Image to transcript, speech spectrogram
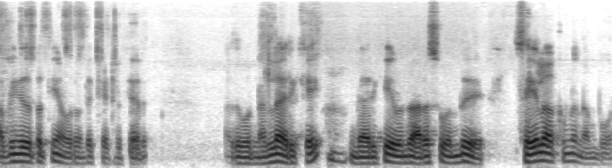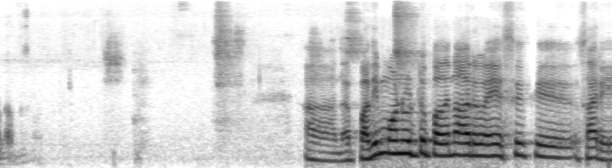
அப்படிங்கிறத பற்றியும் அவர் வந்து கேட்டிருக்காரு. அது ஒரு நல்ல அறிக்கை. இந்த அறிக்கையை வந்து அரசு வந்து செயலாக்கும்னு நம்புவோம் நம்ம. அந்த பதிமூணு டு பதினாறு வயசுக்கு சாரி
